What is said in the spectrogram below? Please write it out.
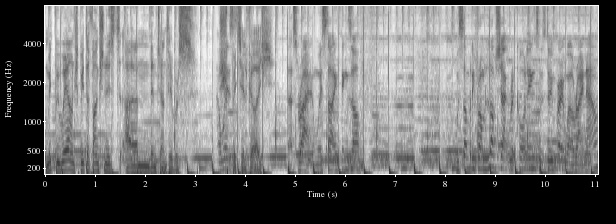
Mit Beware und später Functionist an den Turntables. Speziell für euch. That's right, and we're starting things off with somebody from Love Shack Recordings who's doing very well right now.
